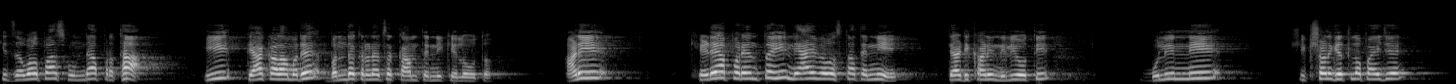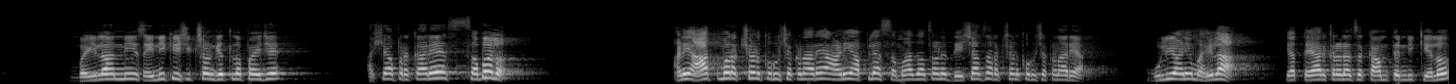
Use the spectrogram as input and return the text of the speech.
की जवळपास हुंडा प्रथा ही त्या काळामध्ये बंद करण्याचं काम त्यांनी केलं होतं. आणि खेड्यापर्यंत ही न्याय व्यवस्था त्यांनी त्या ठिकाणी नेली होती. मुलींनी शिक्षण घेतलं पाहिजे. महिलांनी सैनिकी शिक्षण घेतलं पाहिजे. अशा प्रकारे सबल आणि आत्मरक्षण करू शकणाऱ्या आणि आपल्या समाजाचं आणि देशाचं रक्षण करू शकणाऱ्या मुली आणि महिला या तयार करण्याचं काम त्यांनी केलं.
